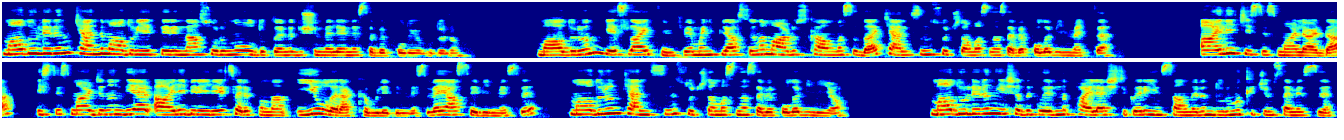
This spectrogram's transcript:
Mağdurların kendi mağduriyetlerinden sorumlu olduklarını düşünmelerine sebep oluyor bu durum. Mağdurun gaslighting ve manipülasyona maruz kalması da kendisini suçlamasına sebep olabilmekte. Aile içi istismarlarda istismarcının diğer aile bireyleri tarafından iyi olarak kabul edilmesi veya sevilmesi mağdurun kendisini suçlamasına sebep olabiliyor. Mağdurların yaşadıklarını paylaştıkları insanların durumu küçümsemesi,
